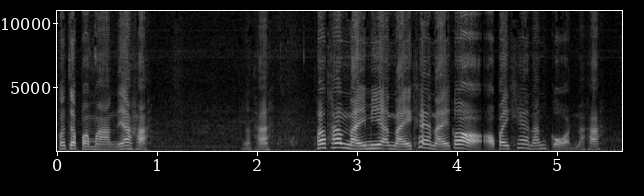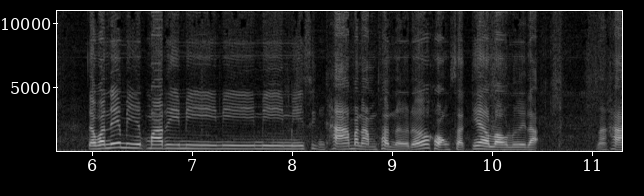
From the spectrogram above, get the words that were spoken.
ก็จะประมาณเนี้ยค่ะนะคะ ถ้าท่านไหนมีอันไหนแค่ไหนก็เอาไปแค่นั้นก่อนนะคะ แต่วันนี้มีมารีมีมีมีมีสินค้ามานำเสนอเด้อของสักแก้วเราเลยละนะคะ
